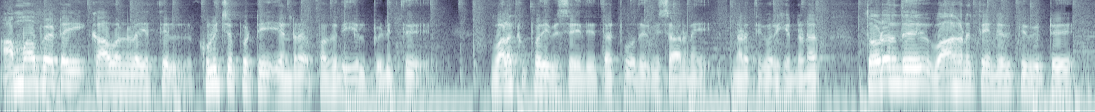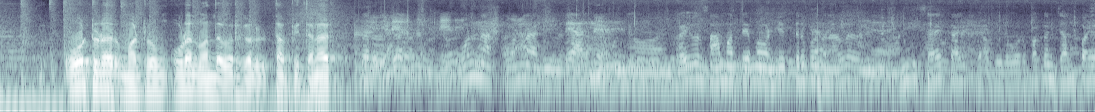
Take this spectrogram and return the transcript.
அம்மாப்பேட்டை காவல் நிலையத்தில் குளிச்சப்பட்டி என்ற பகுதியில் பிடித்து வழக்கு பதிவு செய்து தற்போது விசாரணை நடத்தி வருகின்றனர். தொடர்ந்து வாகனத்தை நிறுத்திவிட்டு ஓட்டுநர் மற்றும் உடன் வந்தவர்கள் தப்பித்தனர். டிரைவர் சாமர்த்தியமாக வண்டி திருப்பினதுனால வண்டி சேக் ஆகிட்டு அப்படி ஒரு பக்கம் ஜம்ப் ஆகி.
